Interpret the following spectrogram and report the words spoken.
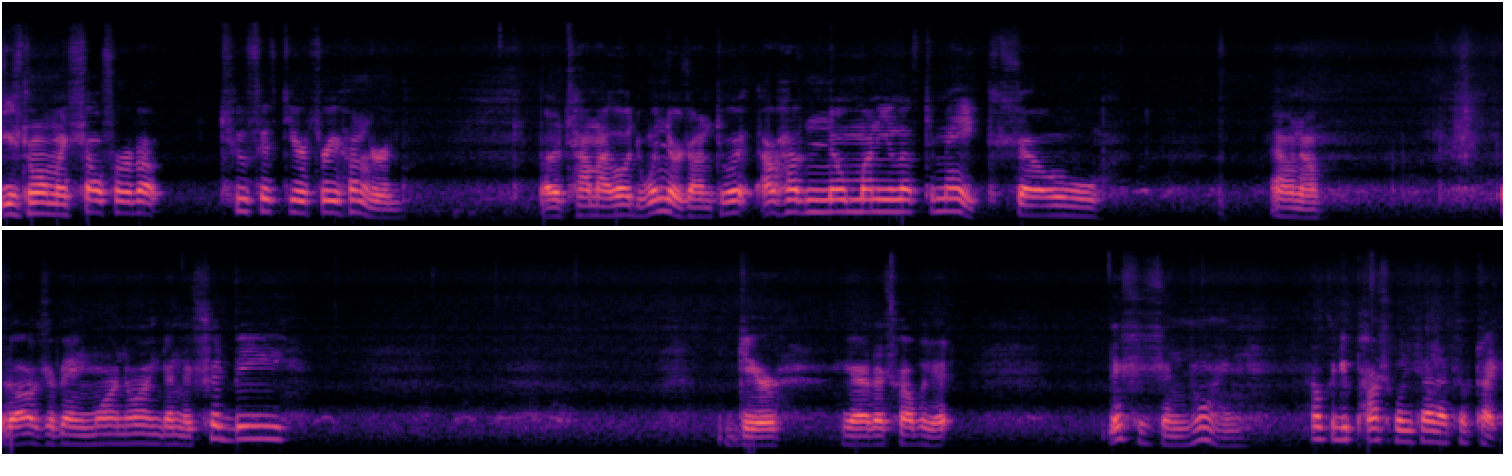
These normally sell for about 250 or 300 by the time I load Windows onto it, I'll have no money left to make, so I don't know. The dogs are being more annoying than they should be. Dear. Yeah, that's probably it. This is annoying. How could you possibly tie that so tight?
